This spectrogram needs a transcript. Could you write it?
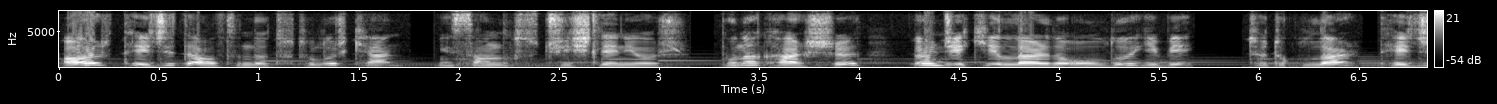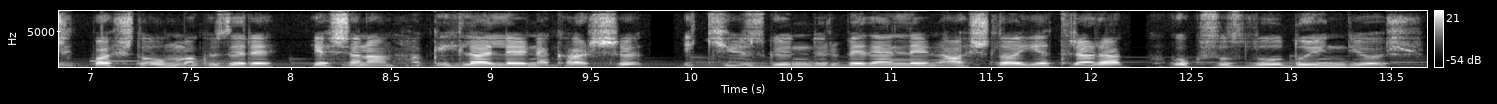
ağır tecrit altında tutulurken insanlık suçu işleniyor. Buna karşı önceki yıllarda olduğu gibi tutuklular tecrit başta olmak üzere yaşanan hak ihlallerine karşı 200 gündür bedenlerini açlığa yatırarak hukuksuzluğu duyun diyor.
